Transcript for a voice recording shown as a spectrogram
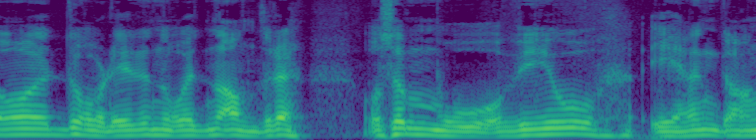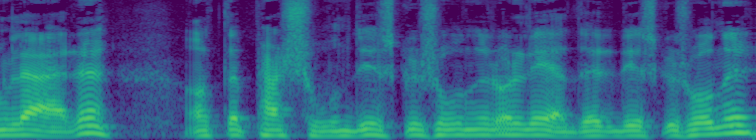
og dårligere nå i den andre. Og så må vi jo en gang lære at persondiskusjoner og lederdiskusjoner,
